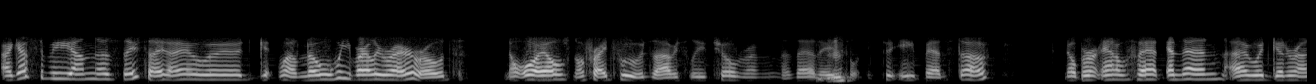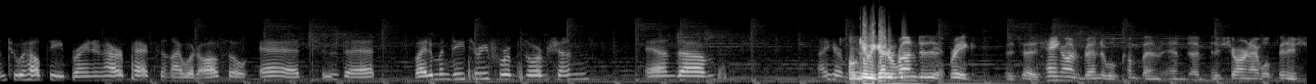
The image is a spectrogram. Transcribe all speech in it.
I guess to be on the safe side, I would get well, no wheat, barley, rye, or oats, no oils, no fried foods. Obviously, children of that age Mhm. like to eat bad stuff. No burnt animal fat, and then I would get her on two healthy brain and heart packs, and I would also add to that vitamin D3 for absorption. And um, I hear. Okay, we got to run to this break. It says, hang on, Brenda. We'll come and, and uh, Ms. Shar and I will finish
